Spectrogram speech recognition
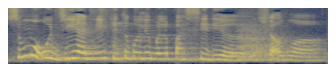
Semua ujian ni kita boleh melepasi dia, insya-Allah.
